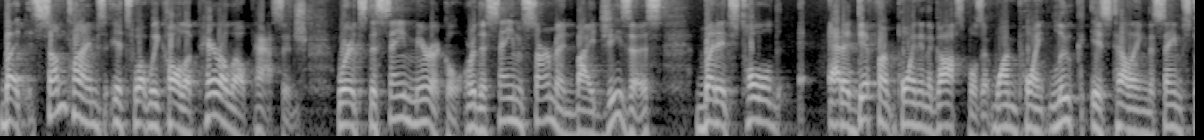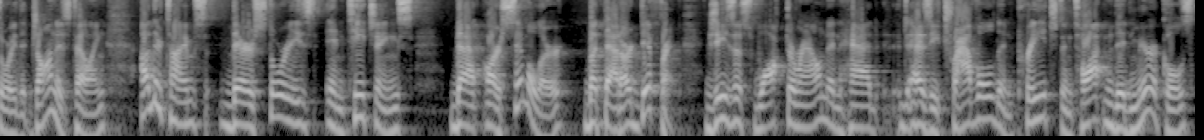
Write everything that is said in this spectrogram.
but sometimes it's what we call a parallel passage, where it's the same miracle or the same sermon by Jesus, but it's told at a different point in the Gospels. At one point, Luke is telling the same story that John is telling. Other times, there's stories and teachings that are similar, but that are different. Jesus walked around and had, as he traveled and preached and taught and did miracles,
